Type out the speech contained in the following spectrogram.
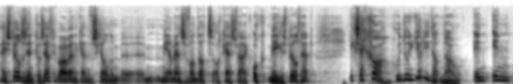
Hij speelde dus in het Concertgebouw en ik ken verschillende eh, meer mensen van dat orkest waar ik ook mee gespeeld heb. Ik zeg, goh, hoe doen jullie dat nou? In, in,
